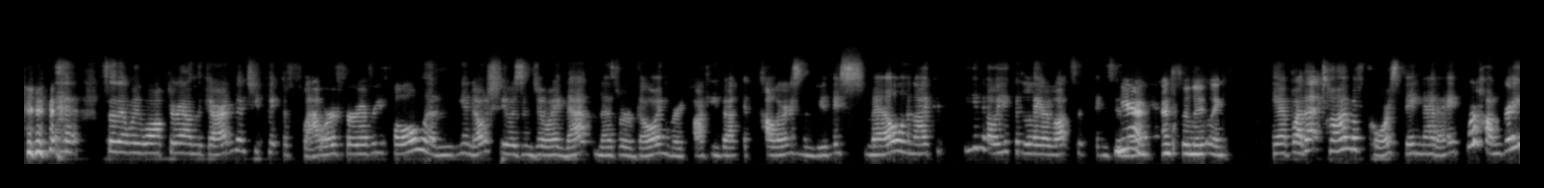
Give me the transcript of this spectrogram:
so then we walked around the garden and she picked a flower for every hole. And, you know, she was enjoying that. And as we are going, we are talking about the colors and do they smell? And I could, you know, you could layer lots of things in yeah, there. absolutely. Yeah, by that time, of course, being that age, we're hungry.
